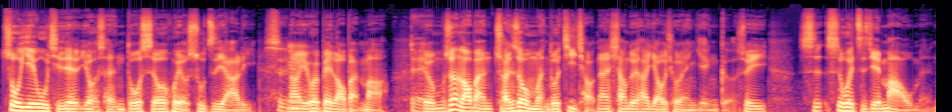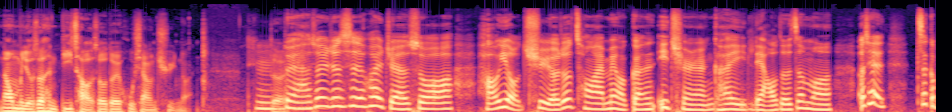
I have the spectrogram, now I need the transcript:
做业务其实有很多时候会有数字压力，是，然后也会被老板骂。对，我们虽然老板传授我们很多技巧，但是相对他要求很严格，所以是是会直接骂我们。那我们有时候很低潮的时候，都会互相取暖。对啊，所以就是会觉得说好有趣，我就从来没有跟一群人可以聊的这么，而且这个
